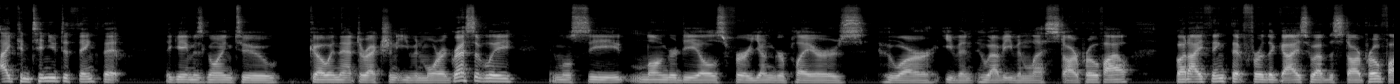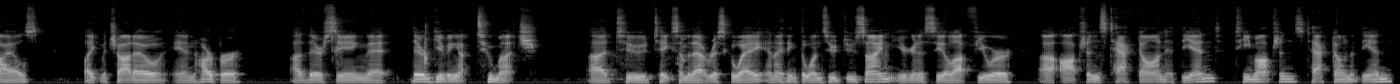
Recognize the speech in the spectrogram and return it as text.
I continue to think that the game is going to go in that direction even more aggressively, and we'll see longer deals for younger players who are even who have even less star profile. But I think that for the guys who have the star profiles, like Machado and Harper, uh, they're seeing that they're giving up too much uh, to take some of that risk away. And I think the ones who do sign, you're going to see a lot fewer uh, options tacked on at the end, team options tacked on at the end,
